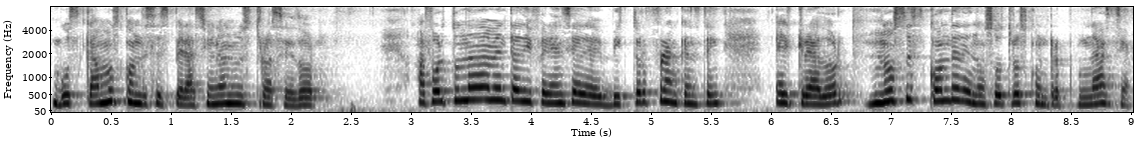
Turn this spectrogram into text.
Buscamos con desesperación a nuestro Hacedor. Afortunadamente, a diferencia de Víctor Frankenstein, el Creador no se esconde de nosotros con repugnancia.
